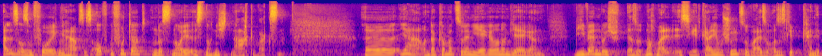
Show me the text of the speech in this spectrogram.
Alles aus dem vorigen Herbst ist aufgefuttert und das Neue ist noch nicht nachgewachsen. Äh, ja, und da kommen wir zu den Jägerinnen und Jägern. Die werden durch, also nochmal, es geht gar nicht um Schuldzuweisung. Also es gibt keine,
